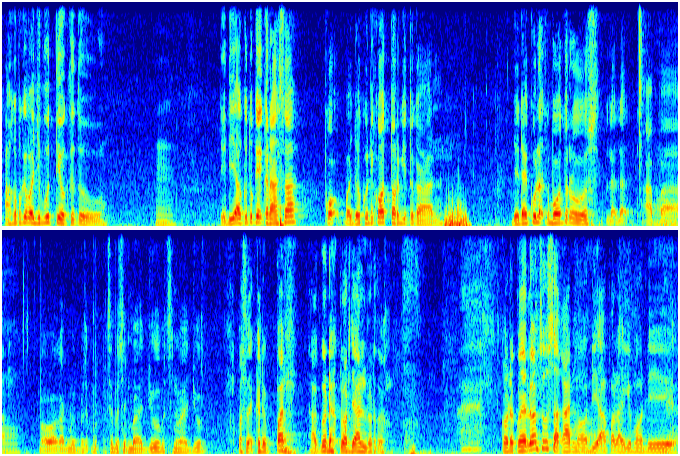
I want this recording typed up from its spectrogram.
aku pakai baju putih waktu itu. Hmm. jadi aku tuh kayak kerasa kok baju aku ini kotor gitu kan. Jadi aku liat ke bawah terus liat, liat apa Oh. bawa kan bersih bersihin baju bersihin baju. Pas liat ke depan aku udah keluar jalur tuh. Kalau udah keluar jalur kan susah kan mau di apa lagi mau di Iya.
